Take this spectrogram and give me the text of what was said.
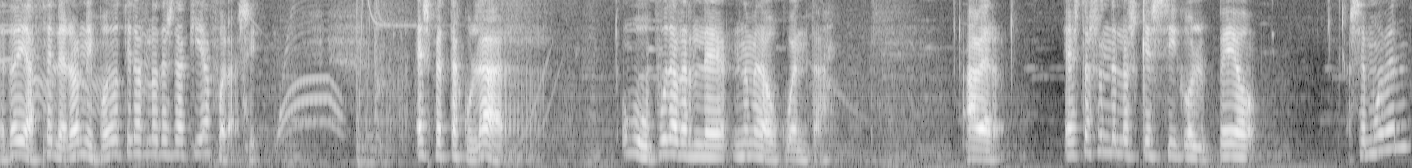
Le doy acelerón y puedo tirarlo desde aquí afuera, sí. Espectacular. Uh, pude haberle... No me he dado cuenta. A ver. Estos son de los que si golpeo... ¿Se mueven?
